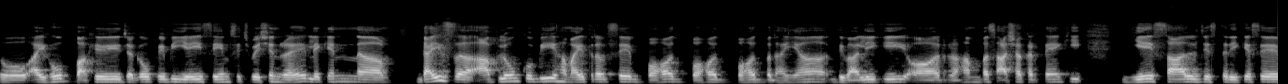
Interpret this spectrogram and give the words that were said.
तो आई होप बाकी जगहों पे भी यही सेम सिचुएशन रहे। लेकिन गाइस आप लोगों को भी हमारी तरफ़ से बहुत बहुत बहुत बधाइयाँ दिवाली की। और हम बस आशा करते हैं कि ये साल जिस तरीके से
